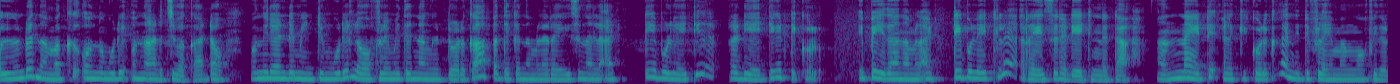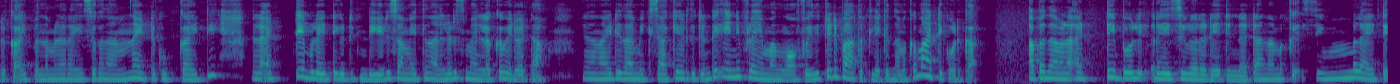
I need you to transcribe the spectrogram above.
വീണ്ടും നമുക്ക് ഒന്നും കൂടി ഒന്ന് അടച്ച് വെക്കാം കേട്ടോ. ഒന്ന് രണ്ട് മിനിറ്റും കൂടി ലോ ഫ്ലെയിമിൽ തന്നെ അങ്ങ് ഇട്ട് കൊടുക്കുക അപ്പോഴത്തേക്കും നമ്മൾ റൈസ് നല്ല അടിപൊളിയായിട്ട് റെഡി ആയിട്ട് കിട്ടിക്കോളും. ഇപ്പോൾ ഇതാ നമ്മൾ അടിപൊളിയായിട്ടുള്ള റൈസ് റെഡി ആയിട്ടുണ്ട് കേട്ടോ. നന്നായിട്ട് ഇളക്കി കൊടുക്കുക. എന്നിട്ട് ഫ്ലെയിം അങ്ങ് ഓഫ് ചെയ്ത് കൊടുക്കുക. ഇപ്പം നമ്മൾ റൈസൊക്കെ നന്നായിട്ട് കുക്കായിട്ട് നല്ല അടിപൊളിയായിട്ട് കിട്ടിയിട്ടുണ്ട്. ഈ ഒരു സമയത്ത് നല്ലൊരു സ്മെല്ലൊക്കെ വരും കേട്ടോ. നന്നായിട്ട് ഇതാ മിക്സാക്കി എടുത്തിട്ടുണ്ട്. ഇനി ഫ്ലെയിം അങ്ങ് ഓഫ് ചെയ്തിട്ട് ഒരു പാത്രത്തിലേക്ക് നമുക്ക് മാറ്റി കൊടുക്കാം. അപ്പോൾ നമ്മൾ അടിപൊളി റൈസ് ഇവിടെ റെഡി ആയിട്ടുണ്ട് കേട്ടോ. നമുക്ക് സിമ്പിളായിട്ട്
